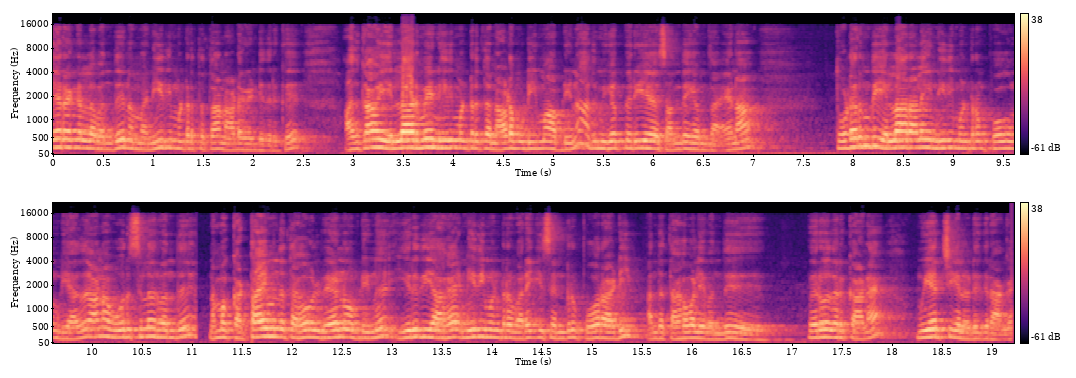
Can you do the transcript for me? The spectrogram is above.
நேரங்களில் வந்து நம்ம நீதிமன்றத்தை தான் நாட வேண்டியது இருக்குது அதுக்காக எல்லாருமே நீதிமன்றத்தை நாட முடியுமா அப்படின்னா அது மிகப்பெரிய சந்தேகம் தான் ஏன்னா தொடர்ந்து எல்லாராலையும் நீதிமன்றம் போக முடியாது. ஆனால் ஒரு சிலர் வந்து நம்ம கட்டாயம் இந்த தகவல் வேணும் அப்படின்னு இறுதியாக நீதிமன்றம் வரைக்கும் சென்று போராடி அந்த தகவலை வந்து பெறுவதற்கான முயற்சிகள் எடுக்கிறாங்க.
